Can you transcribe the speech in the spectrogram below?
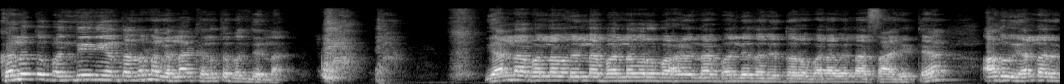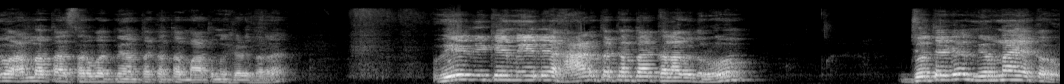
ಕಲಿತು ಬಂದೀನಿ ಅಂತಂದ್ರೆ ನಾವೆಲ್ಲ ಕಲಿತು ಬಂದಿಲ್ಲ. ಎಲ್ಲ ಬಲ್ಲವರಿಲ್ಲ ಬಲ್ಲವರು ಬಹಳ ಇಲ್ಲ ಬಲ್ಲಿದನಿದ್ದರು ಬಲವಿಲ್ಲ ಸಾಹಿತ್ಯ. ಅದು ಎಲ್ಲರಿಗೂ ಅಲ್ಲತ ಸರ್ವಜ್ಞ ಅಂತಕ್ಕಂಥ ಮಾತನ್ನು ಹೇಳಿದ್ದಾರೆ. ವೇದಿಕೆ ಮೇಲೆ ಹಾಡ್ತಕ್ಕಂಥ ಕಲಾವಿದರು, ಜೊತೆಗೆ ನಿರ್ಣಾಯಕರು.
